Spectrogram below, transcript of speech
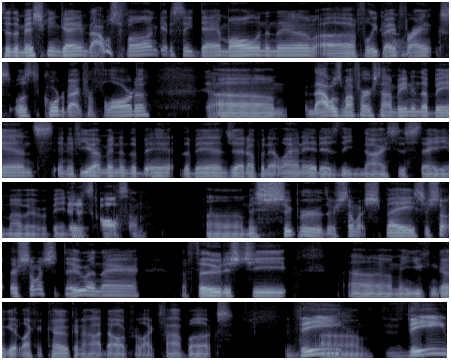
to the Michigan game. That was fun. Get to see Dan Mullen and them. Uh, Felipe Yeah. Franks was the quarterback for Florida. Yeah. Um, that was my first time being in the Benz. And if you haven't been in the Ben- the Benz yet up in Atlanta, it is the nicest stadium I've ever been in. it's awesome. Um, it's super. There's so much space. There's so there's so much to do in there. The food is cheap. Um, and you can go get like a Coke and a hot dog for like five bucks. The Um, the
